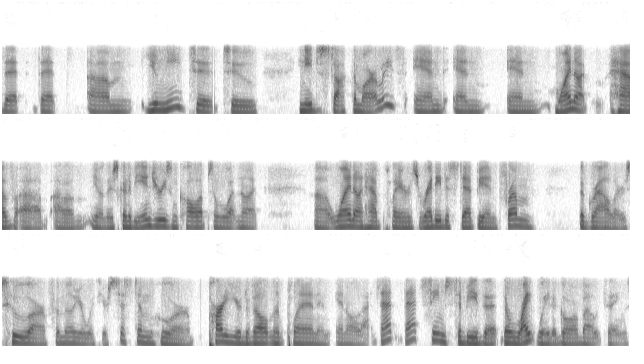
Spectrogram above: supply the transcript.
that that um, you need to to you need to stock the Marlies and and and why not have uh, um, you know there's going to be injuries and call ups and whatnot. Uh, why not have players ready to step in from the growlers who are familiar with your system, who are part of your development plan, and, and all that. That that seems to be the the right way to go about things.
